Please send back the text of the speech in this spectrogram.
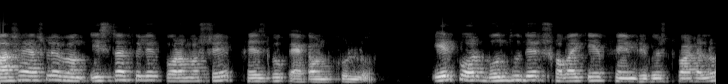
বাসায় আসলো এবং ইসরাফিলের পরামর্শে ফেসবুক অ্যাকাউন্ট খুললো। এরপর বন্ধুদের সবাইকে ফ্রেন্ড রিকোয়েস্ট পাঠালো,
